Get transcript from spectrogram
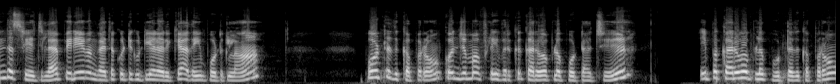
இந்த ஸ்டேஜில் பெரிய வெங்காயத்தை குட்டி குட்டியாக நறுக்கி அதையும் போட்டுக்கலாம். போட்டதுக்கப்புறம் கொஞ்சமாக ஃப்ளேவருக்கு கருவேப்பிலை போட்டாச்சு. இப்போ கருவேப்பிலை போட்டதுக்கப்புறம்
